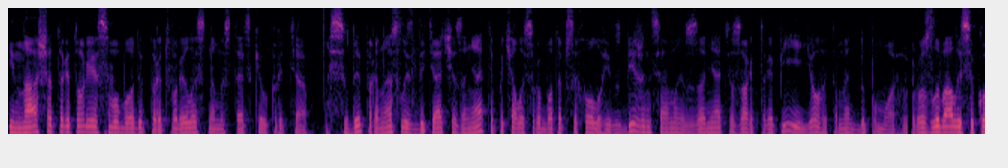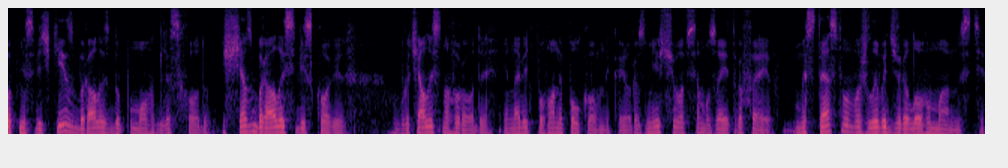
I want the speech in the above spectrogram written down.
І наша територія свободи перетворилась на мистецьке укриття. Сюди перенеслись дитячі заняття, почалась робота психологів з біженцями, заняття з арт-терапії, йоги та меддопомоги. Розливались окопні свічки, збиралась допомога для сходу. І ще збирались військові. Вручались нагороди і навіть погони полковника, і розміщувався музей трофеїв. Мистецтво важливе джерело гуманності.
